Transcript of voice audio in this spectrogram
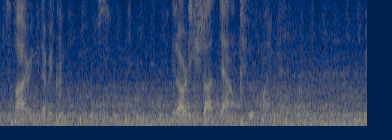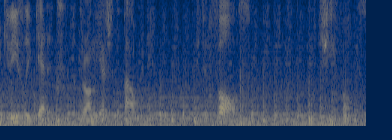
It's firing at everything that moves. It already shot down two of my men. We could easily get it, but they're on the edge of the balcony. If it falls, she falls.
